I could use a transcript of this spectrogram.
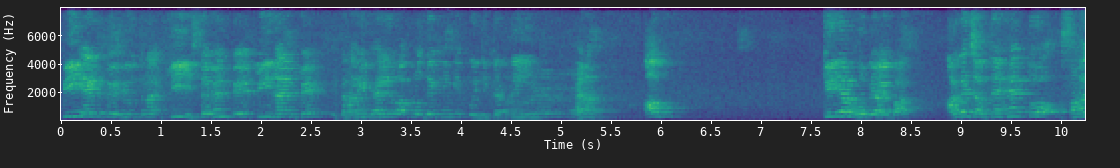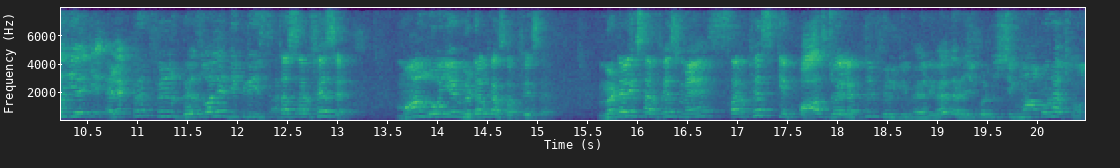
पी एट पे भी उतना पी सेवन पे पी नाइन पे इतना ही वैल्यू आप लोग देखेंगे, कोई दिक्कत नहीं, है है ना? अब क्लियर हो गया ये बात। आगे चलते हैं तो समझिए कि इलेक्ट्रिक फ़ील्ड ग्रेजुअली डिक्रीज अच्छा सरफेस है। मान लो ये मिडल का सरफेस है। मेटेलिक सरफेस में सरफेस के पास जो इलेक्ट्रिक फ़ील्ड की वैल्यू है that is equal to sigma upon epsilon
